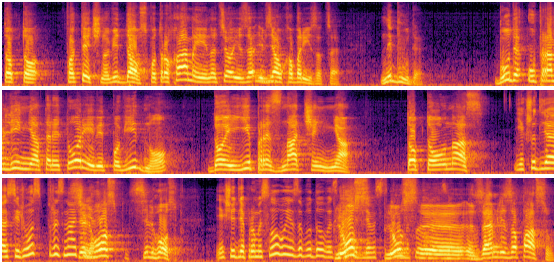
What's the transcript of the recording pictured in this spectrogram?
тобто фактично віддав з потрохами і на цього і, за- і взяв хабарі за це. Не буде. Буде управління території відповідно до її призначення. Тобто у нас Якщо для сільгосп призначення, сільгосп, сільгосп, якщо для промислової забудови, плюс, значить для плюс промислової е, забудови. землі запасу,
